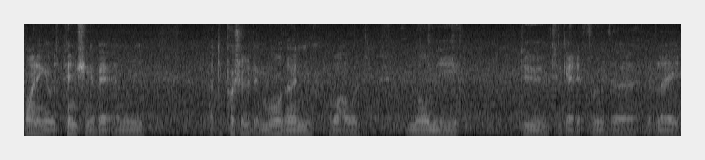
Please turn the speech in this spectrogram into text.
finding it was pinching a bit and I had to push a little bit more than what I would normally do to get it through the, the blade.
